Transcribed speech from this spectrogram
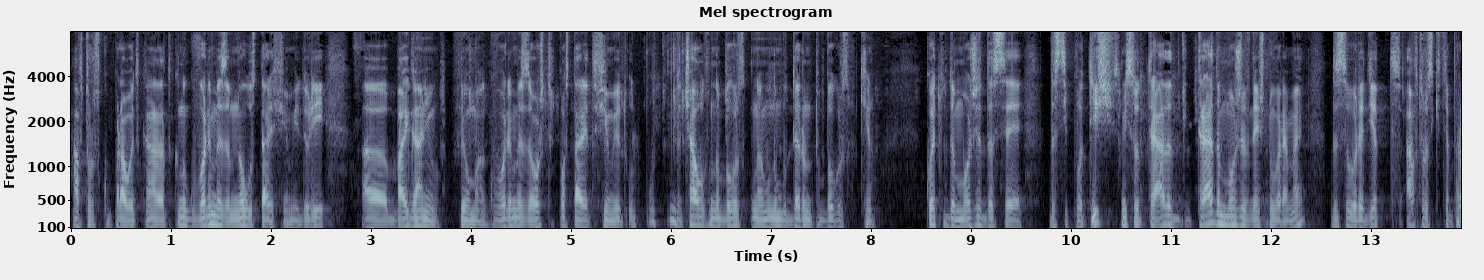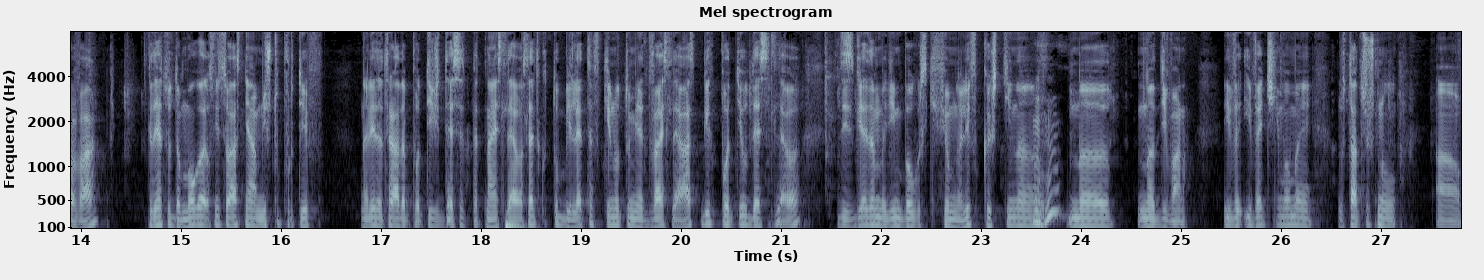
авторско право и така нататък, но говорим за много стари филми. Дори а, Байганю филма, говорим за още по-старите филми, от, от, от началото на, българско, на, на модерното българско кино което да може да, се, да си платиш. В смисъл, трябва да, трябва да може в днешно време да се уредят авторските права, където да мога, в смисъл, аз нямам нищо против, нали, да трябва да платиш 10-15 лева. След като билета в киното ми е 20 лева, аз бих платил 10 лева да изгледам един български филм, нали, вкъщи на, Мгм. на, на дивана. И, и вече имаме достатъчно а,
